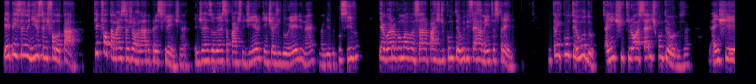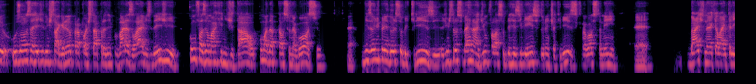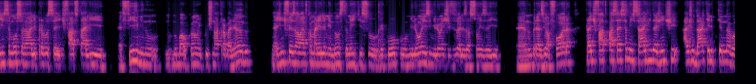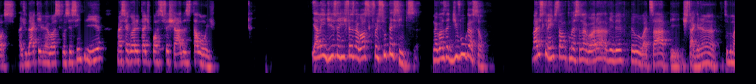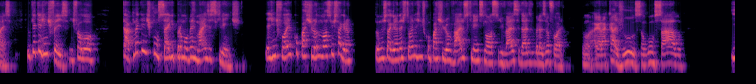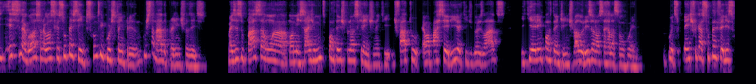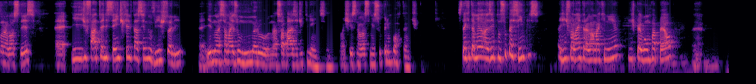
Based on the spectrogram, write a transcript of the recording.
E aí, pensando nisso, a gente falou, tá, o que, que falta mais essa jornada para esse cliente, né? Ele já resolveu essa parte do dinheiro, que a gente ajudou ele, né, na medida do possível, e agora vamos avançar na parte de conteúdo e ferramentas para ele. Então, em conteúdo, a gente criou uma série de conteúdos, né? A gente usou nossa rede do Instagram para postar, por exemplo, várias lives, desde como fazer um marketing digital, como adaptar o seu negócio, é, visão de empreendedores sobre crise. A gente trouxe o Bernardinho falar sobre resiliência durante a crise, que o negócio também é, bate né, aquela inteligência emocional ali para você, de fato, estar tá ali é, firme no, no, balcão e continuar trabalhando. A gente fez a live com a Marília Mendonça também, que isso ecoou por milhões e milhões de visualizações aí é, no Brasil afora, para de fato passar essa mensagem da gente ajudar aquele pequeno negócio, ajudar aquele negócio que você sempre ia, mas que agora ele está de portas fechadas e está longe. E além disso, a gente fez um negócio que foi super simples, o negócio da divulgação. Vários clientes estavam começando agora a vender pelo WhatsApp, Instagram e tudo mais. E o que, é que a gente fez? A gente falou, tá, como é que a gente consegue promover mais esse cliente? E a gente foi e compartilhou no nosso Instagram. Então, no Instagram da Estônia, a gente compartilhou vários clientes nossos de várias cidades do Brasil afora. Então, Aracaju, São Gonçalo. E esse negócio é um negócio que é super simples. Quanto que custa para a empresa? Não custa nada para a gente fazer isso. Mas isso passa uma, uma mensagem muito importante para o nosso cliente, né? que, de fato, é uma parceria aqui de dois lados e que ele é importante, a gente valoriza a nossa relação com ele. Putz, o cliente fica super feliz com um negócio desse é, e, de fato, ele sente que ele está sendo visto ali e não é só mais um número na sua base de clientes. Né? Então, acho que esse negócio também é super importante. Isso daqui também é um exemplo super simples. A gente foi lá entregar uma maquininha, a gente pegou um papel, é,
